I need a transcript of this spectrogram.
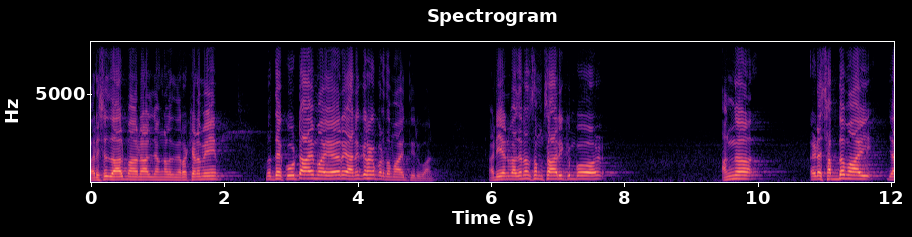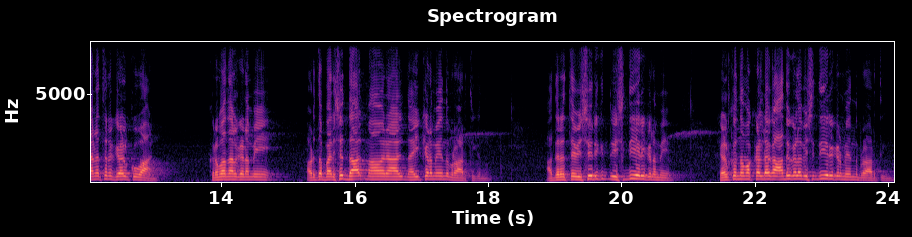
പരിശുദ്ധാത്മാവിനാൽ ഞങ്ങൾ നിറയ്ക്കണമേ. ഇന്നത്തെ കൂട്ടായ്മ ഏറെ അനുഗ്രഹപ്രദമായി തീരുവാൻ. അടിയൻ വചനം സംസാരിക്കുമ്പോൾ അങ്ങ് യുടെ ശബ്ദമായി ജനത്തിന് കേൾക്കുവാൻ കൃപ നൽകണമേ. അവിടുത്തെ പരിശുദ്ധാത്മാവിനാൽ നയിക്കണമേ എന്ന് പ്രാർത്ഥിക്കുന്നു. അതിരത്തെ വിശുദ്ധി വിശുദ്ധീകരിക്കണമേ. കേൾക്കുന്ന മക്കളുടെ കാതുകളെ വിശുദ്ധീകരിക്കണമേ എന്ന് പ്രാർത്ഥിക്കുന്നു.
